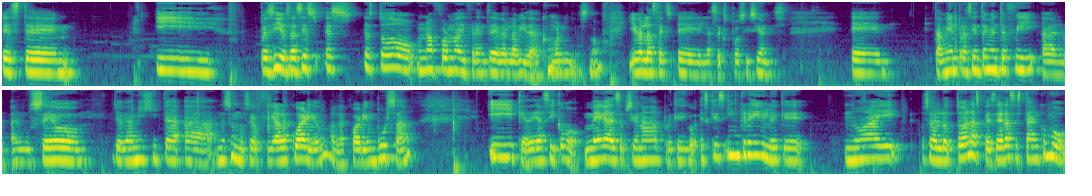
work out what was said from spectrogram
Este, y pues sí, o sea, sí es, es, es todo una forma diferente de ver la vida como niños, ¿no? Y ver las, eh, las exposiciones. Eh, también recientemente fui al, al, museo, llevé a mi hijita a, no es un museo, fui al acuario, al acuario en Bursa, y quedé así como mega decepcionada porque digo, es que es increíble que no hay, o sea, todas las peceras están como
